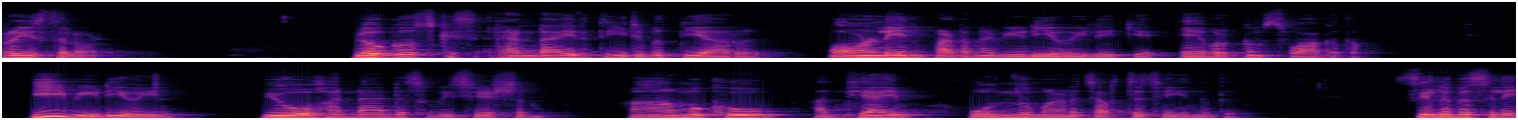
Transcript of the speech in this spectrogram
പ്രീസ് ദ ലോഗോസ്കിസ് രണ്ടായിരത്തി ഇരുപത്തിയാറ് ഓൺലൈൻ പഠന വീഡിയോയിലേക്ക് ഏവർക്കും സ്വാഗതം. ഈ വീഡിയോയിൽ യോഹന്നാന്റെ സുവിശേഷം ആമുഖവും അധ്യായം ഒന്നുമാണ് ചർച്ച ചെയ്യുന്നത്. സിലബസിലെ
